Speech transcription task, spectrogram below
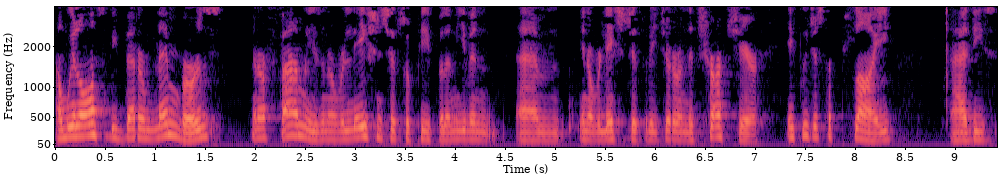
And we'll also be better members in our families, in our relationships with people, and even um, in our relationship with each other in the church here, if we just apply uh, these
